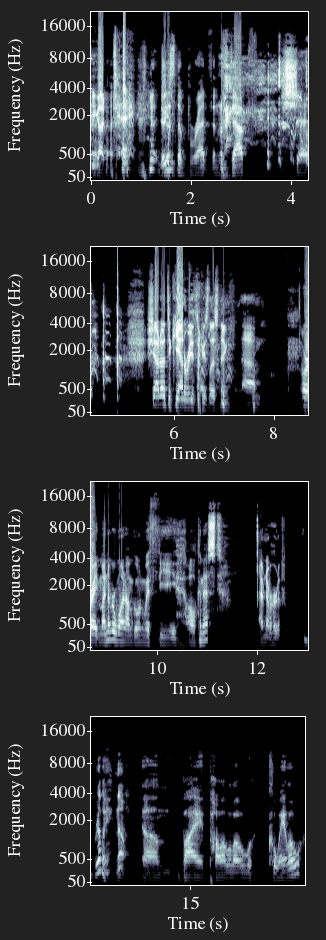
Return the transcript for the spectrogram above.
You got just the breadth and the depth. Shit. Shout out to Keanu Reeves if he's listening. Um, all right, my number one. I'm going with the Alchemist. I've never heard of. Really? No. Um, by Paulo Coelho.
